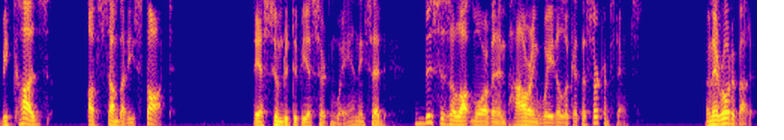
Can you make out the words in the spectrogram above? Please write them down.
because of somebody's thought. They assumed it to be a certain way, and they said, this is a lot more of an empowering way to look at the circumstance. And they wrote about it.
